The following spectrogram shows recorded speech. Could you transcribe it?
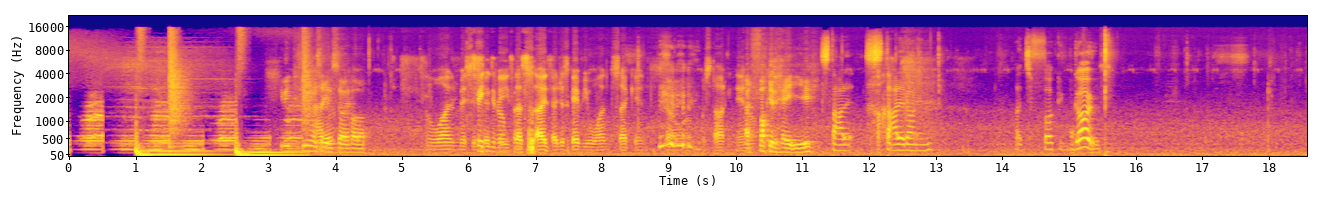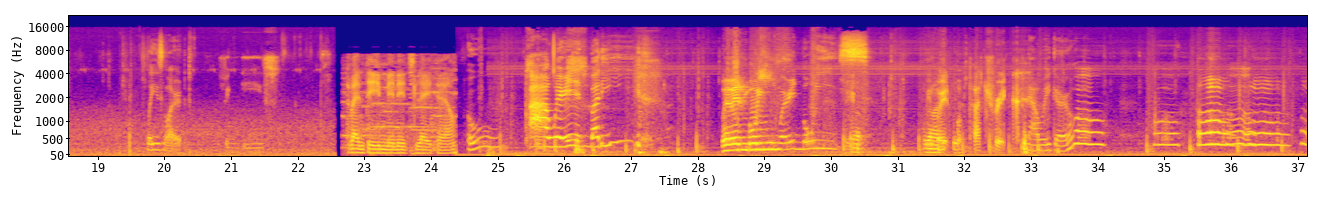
Give me, just give me one second, sorry, hold up. One Speaking to Mississippi. That's I, I just gave you one second, so we're starting now. I fucking hate you. Start it. Start it on him. Let's fucking go. Please load. Fingies. 20 minutes later. Oh. Ah, we're in, buddy. We're in, boys. We're in, boys. We're gonna Wait for Patrick. Now we go. Oh. Oh.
